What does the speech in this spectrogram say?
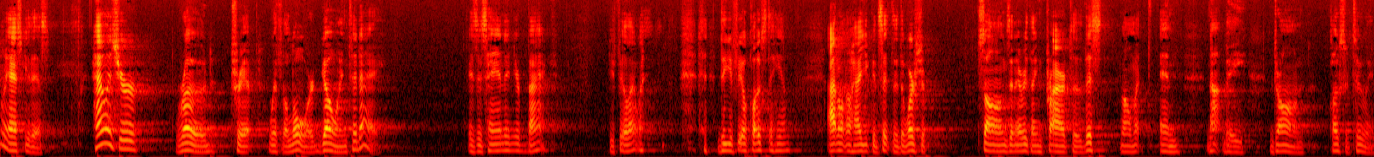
Let me ask you this How is your road trip with the Lord going today? Is His hand in your back? Do you feel that way? Do you feel close to Him? I don't know how you could sit through the worship songs and everything prior to this moment and not be drawn closer to Him,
